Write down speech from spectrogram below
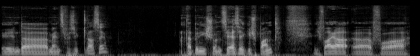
in der Men's Physik Klasse. Da bin ich schon sehr, sehr gespannt. Ich war ja äh, vor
